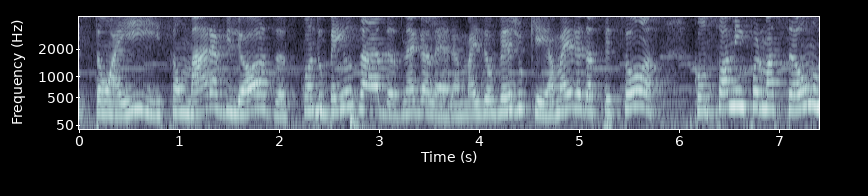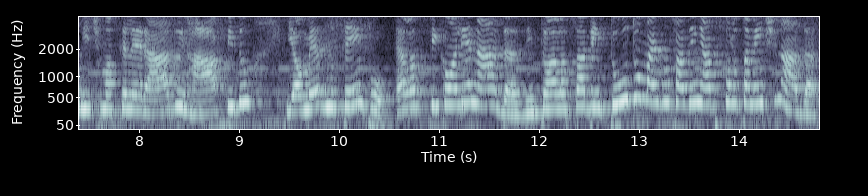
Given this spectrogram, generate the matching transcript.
estão aí e são maravilhosas quando bem usadas, né, galera? Mas eu vejo que a maioria das pessoas consome informação num ritmo acelerado e rápido e ao mesmo tempo elas ficam alienadas. Então elas sabem tudo, mas não fazem absolutamente nada.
